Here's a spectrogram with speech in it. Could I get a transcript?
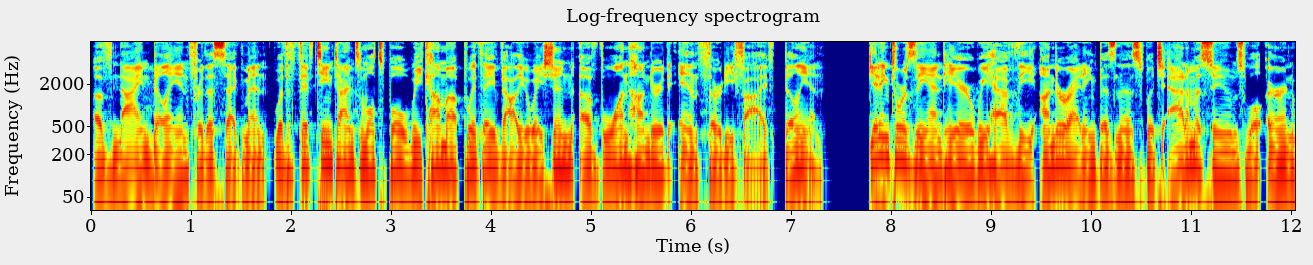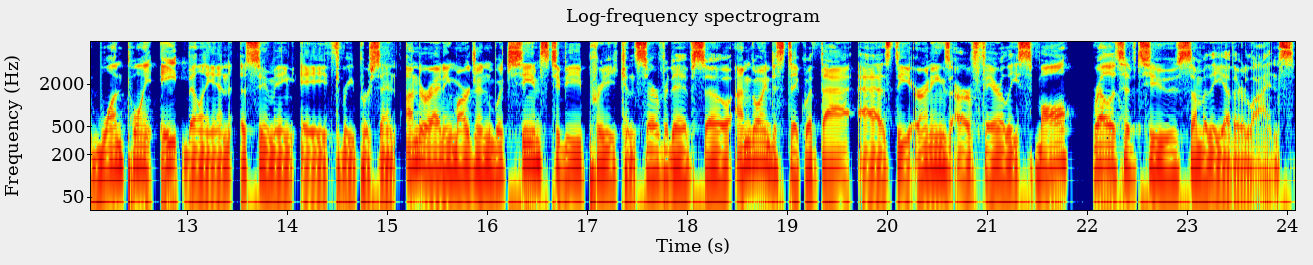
of 9 billion for this segment. With a 15 times multiple, we come up with a valuation of 135 billion. Getting towards the end here, we have the underwriting business, which Adam assumes will earn 1.8 billion, assuming a 3% underwriting margin, which seems to be pretty conservative. So I'm going to stick with that as the earnings are fairly small relative to some of the other lines.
